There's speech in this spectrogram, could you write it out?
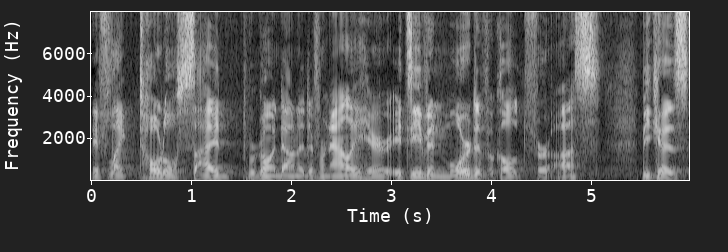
if like total side we're going down a different alley here, it's even more difficult for us because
